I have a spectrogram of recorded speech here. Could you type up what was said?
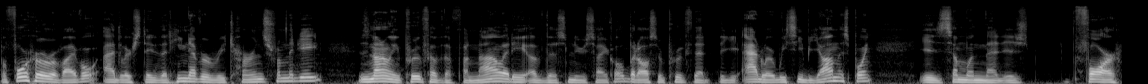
Before her revival, Adler stated that he never returns from the gate. Is not only proof of the finality of this new cycle, but also proof that the Adler we see beyond this point is someone that is far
